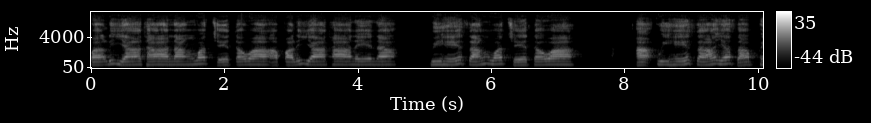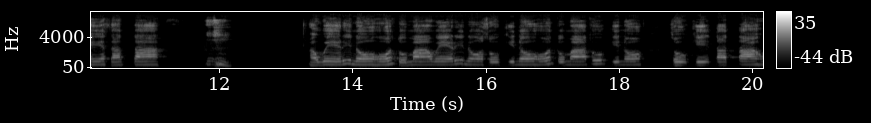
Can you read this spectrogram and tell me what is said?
ปริยาทานังวัดเชตวาอปริยาทาเนนะวิเหสังวัดเชตวาอวิเหสายสัพเพสัตตา อเวริโนโหนตุมาเวริโนสุขิโนโหนตุมาทุกิโน สุขิตัตตาโห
